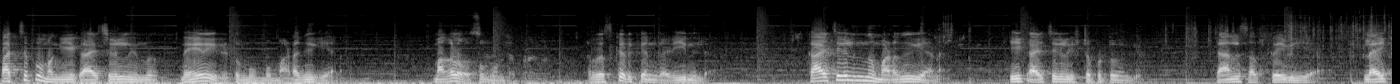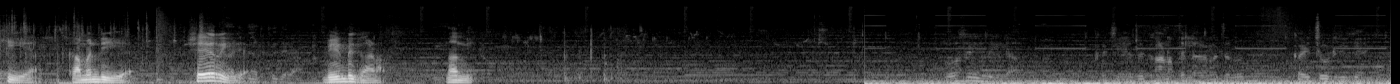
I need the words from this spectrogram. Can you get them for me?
പച്ചപ്പ് മങ്ങിയ കാഴ്ചകളിൽ നിന്ന് നേരെ ഇരുട്ടും മുമ്പ് മടങ്ങുകയാണ്. മകൾ ഒപ്പമുണ്ട് റിസ്ക് എടുക്കാൻ കഴിയുന്നില്ല. കാഴ്ചകളിൽ നിന്ന് മടങ്ങുകയാണ്. ഈ കാഴ്ചകൾ ഇഷ്ടപ്പെട്ടുവെങ്കിൽ ചാനൽ സബ്സ്ക്രൈബ് ചെയ്യുക ലൈക്ക് ചെയ്യുക കമന്റ് ചെയ്യുക ഷെയർ ചെയ്യുക. വീണ്ടും കാണാം. നന്ദി. ചെയ്ത് കാണത്തില്ല. കാരണം വെച്ചത് കഴിച്ചുകൊണ്ടിരിക്കുകയായിരിക്കും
